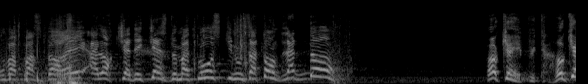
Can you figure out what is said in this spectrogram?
on va pas se barrer alors qu'il y a des caisses de matos qui nous attendent là-dedans Ok, putain, ok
